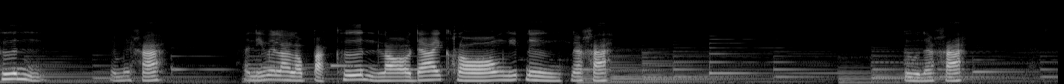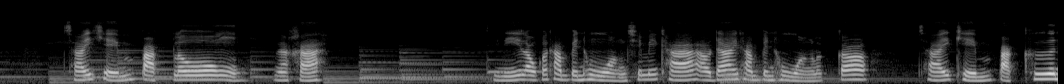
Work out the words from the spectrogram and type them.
ขึ้นเห็นไหมคะ อันนี้เวลาเราปักขึ้นเราเอาได้คล้องนิดนึงนะคะ ดูนะคะ ใช้เข็มปักลงนะคะ ทีนี้เราก็ทำเป็นห่วงใช่ไหมคะ เอาได้ทำเป็นห่วงแล้วก็ใช้เข็มปักขึ้น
